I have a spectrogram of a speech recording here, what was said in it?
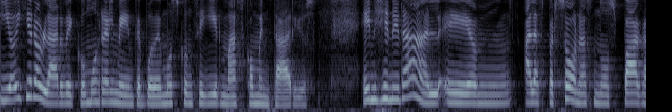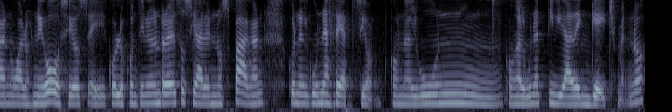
Y hoy quiero hablar de cómo realmente podemos conseguir más comentarios. En general, em, a las personas nos pagan o a los negocios eh, con los contenidos en redes sociales nos pagan con alguna reacción, con, algún, con alguna actividad de engagement, ¿no?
